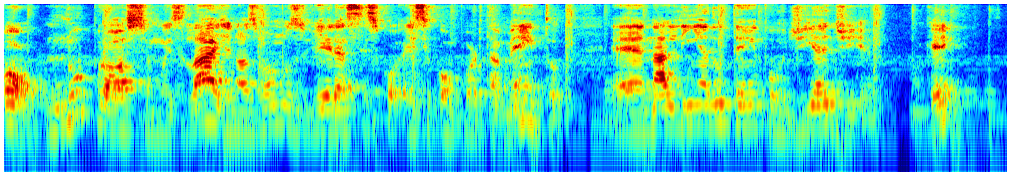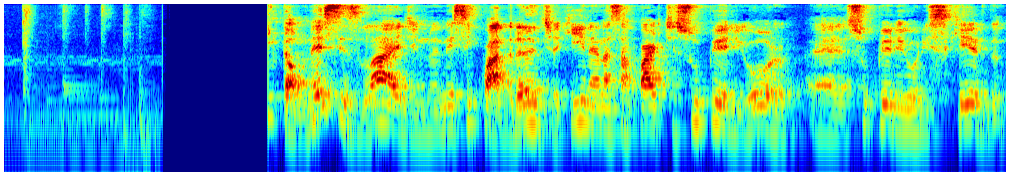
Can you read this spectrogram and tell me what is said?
Bom, no próximo slide nós vamos ver esse, esse comportamento é, na linha do tempo, dia a dia, ok? Então, nesse slide, nesse quadrante aqui, né, nessa parte superior, é, superior esquerdo,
